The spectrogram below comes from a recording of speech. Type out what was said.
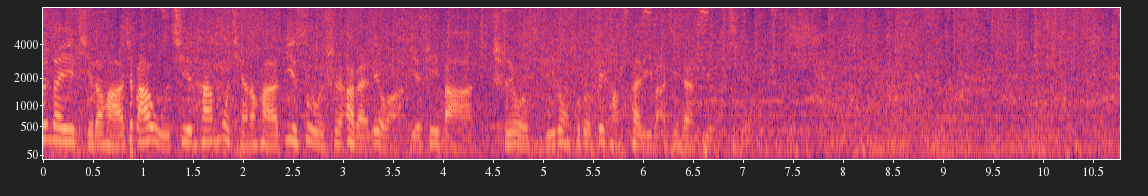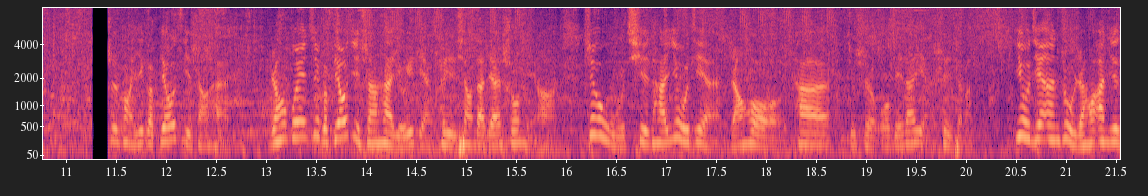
顺带一提的话，这把武器它目前的话地速是二百六啊，也是一把持有移动速度非常快的一把近战级武器。释放一个标记伤害，然后关于这个标记伤害有一点可以向大家说明啊，这个武器它右键，然后它就是我给大家演示一下吧，右键按住，然后按键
